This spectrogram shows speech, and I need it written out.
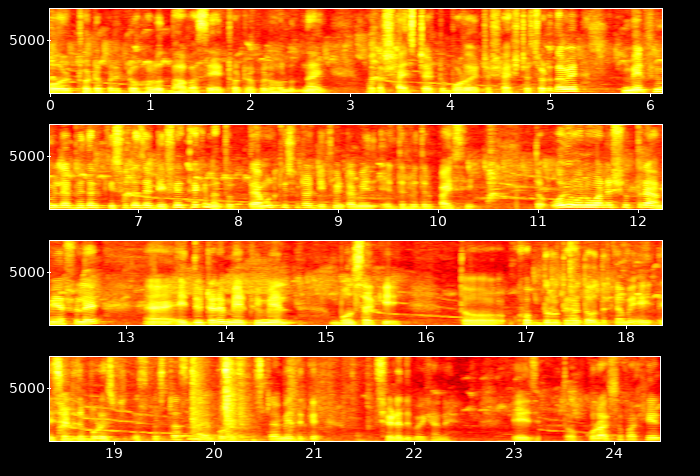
ওর ঠোঁটের উপর একটু হলুদ ভাব আছে, এর ঠোঁটের উপর হলুদ নাই। ওটা সাইজটা একটু বড়, এটা সাইজটা ছোটো। তবে মেল ফিমেলের ভেতর কিছুটা যে ডিফারেন্ট থাকে না, তো তেমন কিছুটা ডিফারেন্ট আমি এদের ভেতর পাইছি। তো ওই অনুমানের সূত্রে আমি আসলে এই দুইটারে মেল ফিমেল বলছি আর কি। তো খুব দ্রুত হয়তো ওদেরকে আমি এই সাইডে যে বড় স্পেসটা আছে না, এই বড় স্পেসটা আমি এদেরকে ছেড়ে দেবো এখানে। এই যে, তো কোরাইশো পাখির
